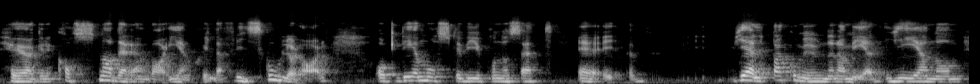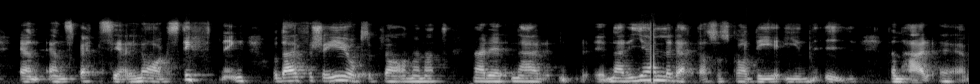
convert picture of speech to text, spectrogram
högre kostnader än vad enskilda friskolor har. Och det måste vi ju på något sätt hjälpa kommunerna med genom en, en spetsigare lagstiftning. Och därför så är ju också planen att när det, när, när det gäller detta så ska det in i den här eh,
